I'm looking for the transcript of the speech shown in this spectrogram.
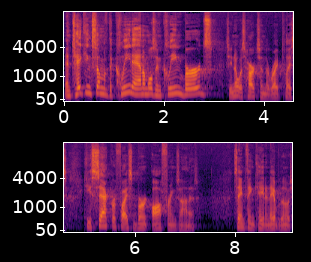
And taking some of the clean animals and clean birds, know his heart's in the right place, he sacrificed burnt offerings on it. Same thing Cain and Abel did.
